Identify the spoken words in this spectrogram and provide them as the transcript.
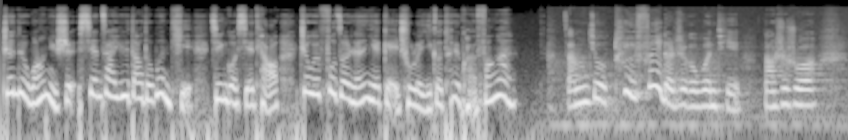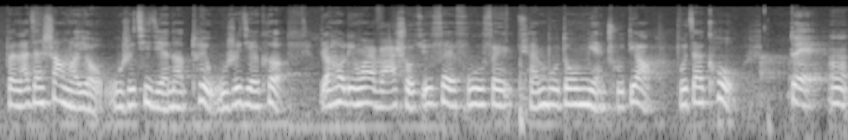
针对王女士现在遇到的问题，经过协调，这位负责人也给出了一个退款方案。咱们就退费的这个问题，老师说，本来咱上了有五十七节呢，退五十节课，然后另外把手续费、服务费全部都免除掉，不再扣。对，嗯，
